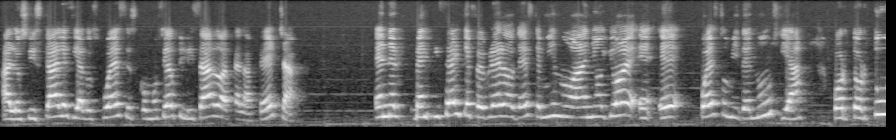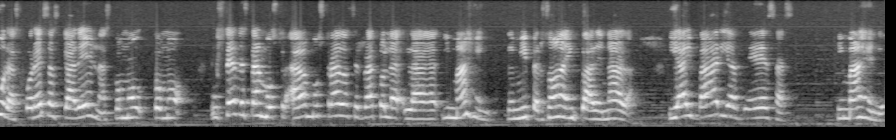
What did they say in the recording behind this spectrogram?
a los fiscales y a los jueces como se ha utilizado hasta la fecha. En el 26 de febrero de este mismo año yo he, puesto mi denuncia por torturas, por esas cadenas, como, como usted está ha mostrado hace rato la, la imagen de mi persona encadenada. Y hay varias de esas imágenes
